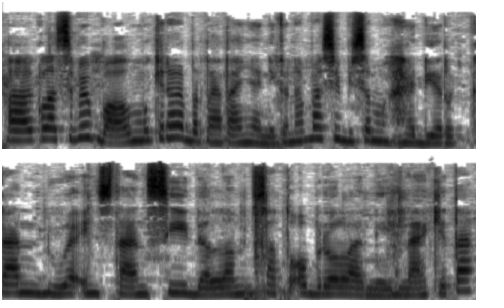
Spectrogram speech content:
uh, kelas people mungkin ada bertanya-tanya nih, kenapa sih bisa menghadirkan dua instansi dalam satu obrolan nih? Nah, kita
